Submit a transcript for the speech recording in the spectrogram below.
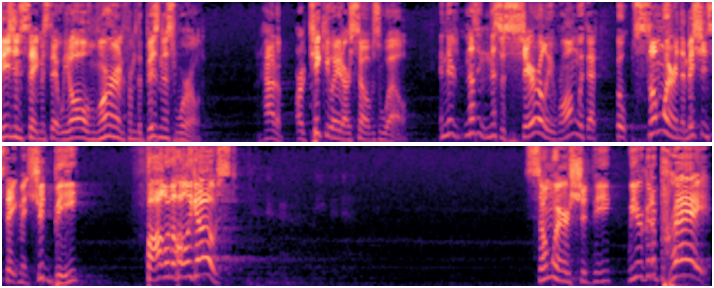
vision statements that we all learn from the business world, how to articulate ourselves well. And there's nothing necessarily wrong with that, but somewhere in the mission statement should be follow the Holy Ghost. Somewhere should be we are going to pray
